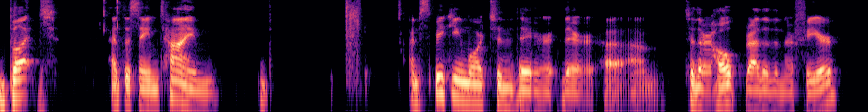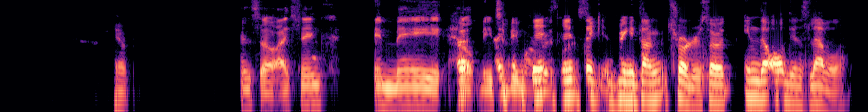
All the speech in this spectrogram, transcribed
But at the same time I'm speaking more to their their uh, um, to their hope rather than their fear. Yep. And so I think it may help me to be more ruthless. bring it down shorter. So in the audience level,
